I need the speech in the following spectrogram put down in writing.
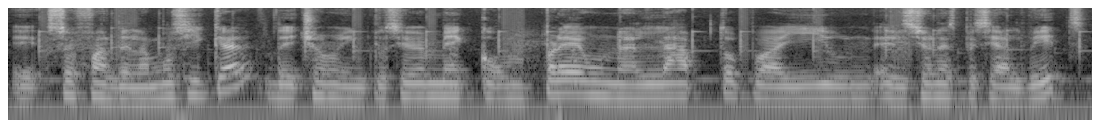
eh, soy fan de la música. De hecho, inclusive me compré una laptop ahí, una edición especial Beats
